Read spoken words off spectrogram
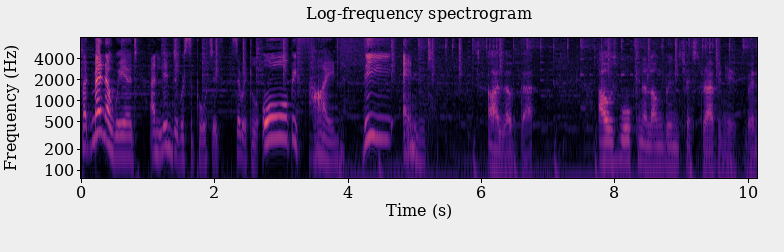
But men are weird, and Linda was supportive, so it'll all be fine. The end. I love that. I was walking along Winchester Avenue when,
